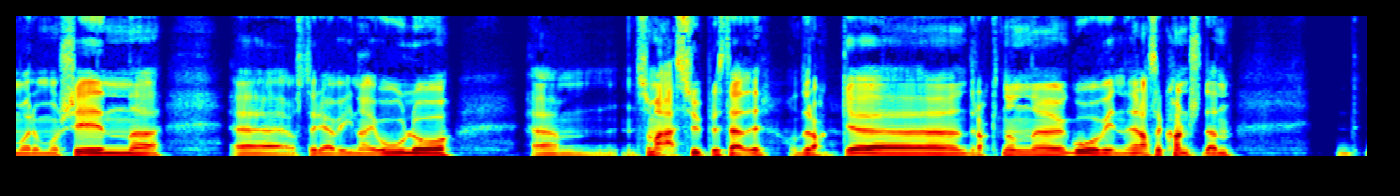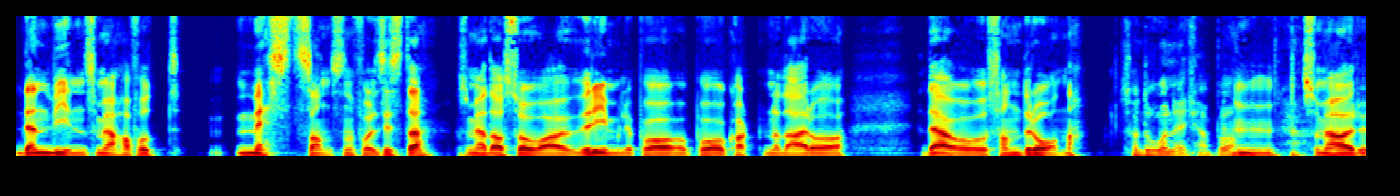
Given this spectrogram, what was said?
Moromoshin, eh, Osteria Vignaiolo, em, som er supre steder. Og drakk, eh, drakk noen eh, gode viner. Altså kanskje den, den vinen som jeg har fått mest sansen for det siste, som jeg da så var rimelig på, på kartene der, og det er jo Sandrone. Sandrone er kjempebra. Mm, som jeg har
